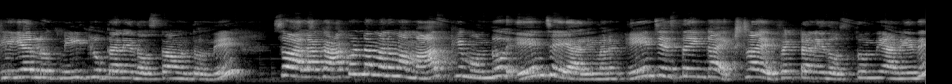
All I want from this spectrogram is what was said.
క్లియర్ లుక్ నీట్ లుక్ అనేది వస్తూ ఉంటుంది. సో అలా కాకుండా మనం ఆ మాస్క్కి ముందు ఏం చేయాలి? మనం ఏం చేస్తే ఇంకా ఎక్స్ట్రా ఎఫెక్ట్ అనేది వస్తుంది అనేది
